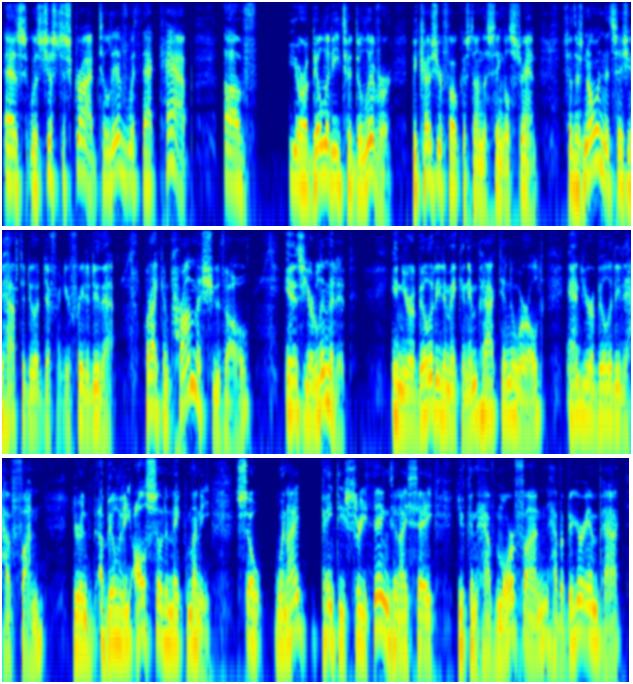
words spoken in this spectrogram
as was just described, to live with that cap of your ability to deliver because you're focused on the single strand. So there's no one that says you have to do it different. You're free to do that. What I can promise you, though, is you're limited in your ability to make an impact in the world and your ability to have fun your ability also to make money. So when I paint these three things and I say you can have more fun, have a bigger impact,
